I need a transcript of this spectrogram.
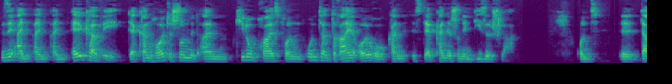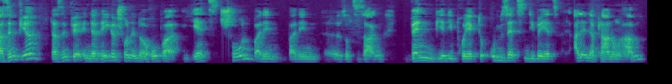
ein, ein, ein LKW, der kann heute schon mit einem Kilopreis von unter drei Euro, kann, ist der, kann ja schon den Diesel schlagen. Und äh, da sind wir, da sind wir in der Regel schon in Europa jetzt schon bei den, bei den äh, sozusagen, wenn wir die Projekte umsetzen, die wir jetzt alle in der Planung haben.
